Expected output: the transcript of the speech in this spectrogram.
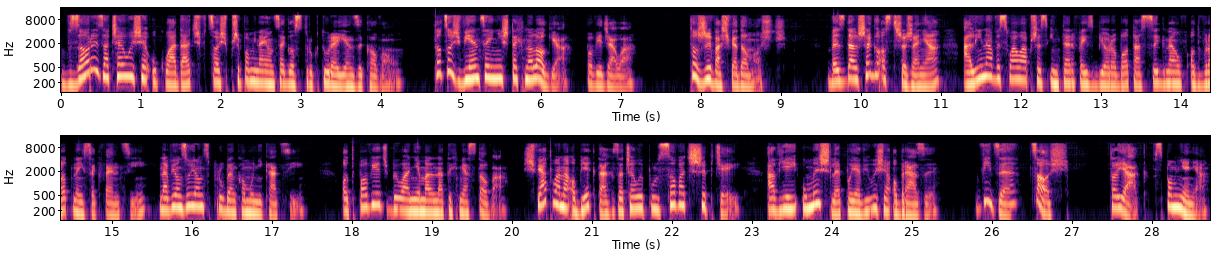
Wzory zaczęły się układać w coś przypominającego strukturę językową. To coś więcej niż technologia, powiedziała. To żywa świadomość. Bez dalszego ostrzeżenia Alina wysłała przez interfejs biorobota sygnał w odwrotnej sekwencji, nawiązując próbę komunikacji. Odpowiedź była niemal natychmiastowa. Światła na obiektach zaczęły pulsować szybciej, a w jej umyśle pojawiły się obrazy. Widzę coś. To jak? Wspomnienia.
